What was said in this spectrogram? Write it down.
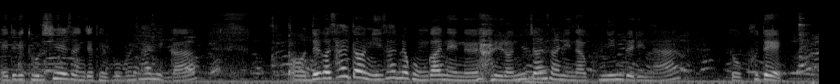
애들이 도시에서 이제 대부분 사니까 어, 내가 살던 이 삶의 공간에는 이런 휴전선이나 군인들이나 또 부대, 어,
